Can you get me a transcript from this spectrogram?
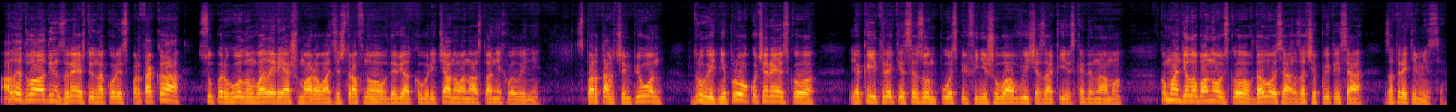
Але 2-1 зрештою на користь Спартака суперголом Валерія Шмарова зі штрафного в дев'ятку Ворічанова на останній хвилині. Спартак чемпіон, другий Дніпро Кучеревського, який третій сезон поспіль фінішував вище за Київське Динамо. Команді Лобановського вдалося зачепитися за третє місце.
